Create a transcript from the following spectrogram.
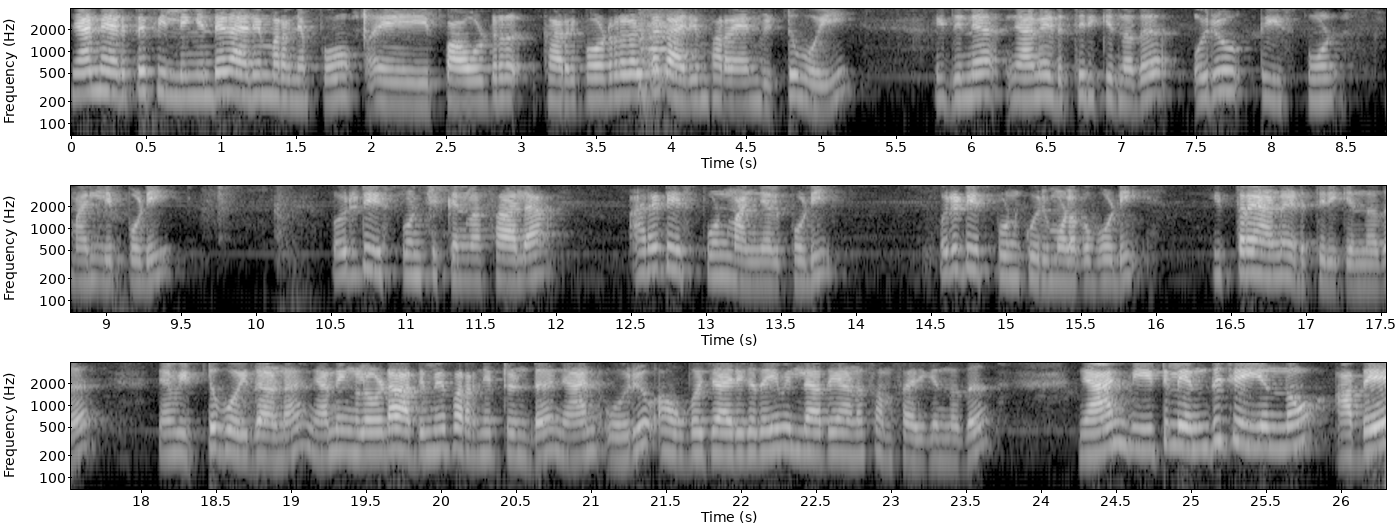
ഞാൻ നേരത്തെ ഫില്ലിങ്ങിന്റെ കാര്യം പറഞ്ഞപ്പോൾ ഈ പൗഡർ കറി പൗഡറുകളുടെ കാര്യം പറയാൻ വിട്ടുപോയി. ഇതിന് ഞാൻ എടുത്തിരിക്കുന്നത് ഒരു ടീസ്പൂൺ മല്ലിപ്പൊടി ഒരു ടീസ്പൂൺ ചിക്കൻ മസാല അര ടീസ്പൂൺ മഞ്ഞൾപ്പൊടി ഒരു ടീസ്പൂൺ കുരുമുളക് പൊടി ഇത്രയാണ് എടുത്തിരിക്കുന്നത്. ഞാൻ വിട്ടുപോയതാണ് ഞാൻ നിങ്ങളോട് ആദ്യമേ പറഞ്ഞിട്ടുണ്ട് ഞാൻ ഒരു ഔപചാരികതയും ഇല്ലാതെയാണ് സംസാരിക്കുന്നത്. ഞാൻ വീട്ടിൽ എന്ത് ചെയ്യുന്നോ അതേ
